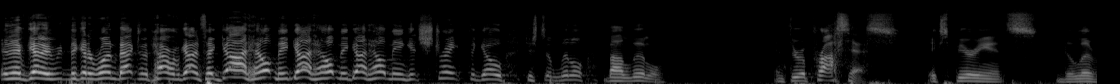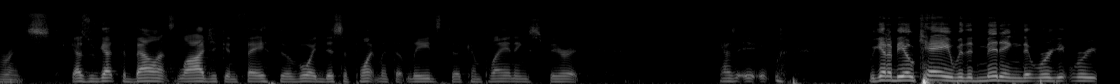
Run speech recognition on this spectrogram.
And they've got to, they've got to run back to the power of God and say, God, help me, God, help me, God, help me, and get strength to go just a little by little. And through a process, experience deliverance. Guys, we've got to balance logic and faith to avoid disappointment that leads to complaining spirit. Guys, it, it, we got to be okay with admitting that we're, we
